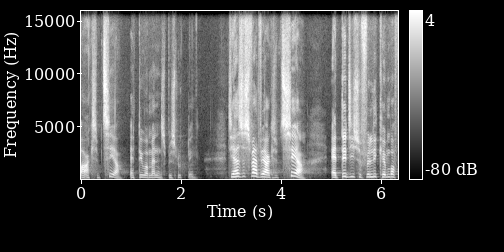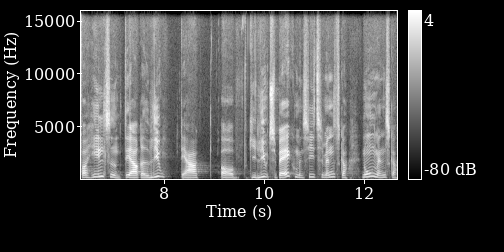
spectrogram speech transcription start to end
at acceptere, at det var mandens beslutning. De havde så svært ved at acceptere, at det, de selvfølgelig kæmper for hele tiden, det er at redde liv. Det er at give liv tilbage, kunne man sige, til mennesker. Nogle mennesker.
